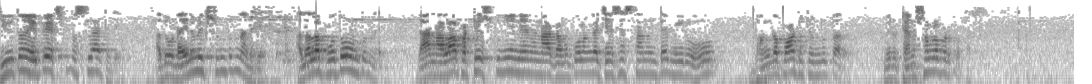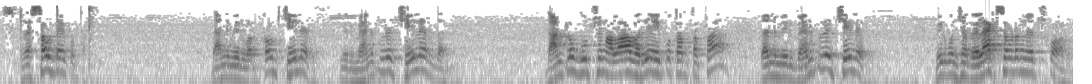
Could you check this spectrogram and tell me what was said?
జీవితం ఏపీ ఎక్స్ప్రెస్ లాంటిది అదో డైనమిక్స్ ఉంటుందండి అది అలా పోతూ ఉంటుంది దాన్ని అలా పట్టేసుకుని నేను నాకు అనుకూలంగా చేసేస్తానంటే మీరు భంగపాటు చెందుతారు మీరు టెన్షన్లో పడిపోతారు స్ట్రెస్ అవుట్ అయిపోతారు దాన్ని మీరు వర్కౌట్ చేయలేరు మీరు మ్యానిపులేట్ చేయలేరు దాన్ని దాంట్లో కూర్చొని అలా వరి అయిపోతారు తప్ప దాన్ని మీరు మ్యానిపులేట్ చేయలేరు మీరు కొంచెం రిలాక్స్ అవ్వడం నేర్చుకోవాలి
